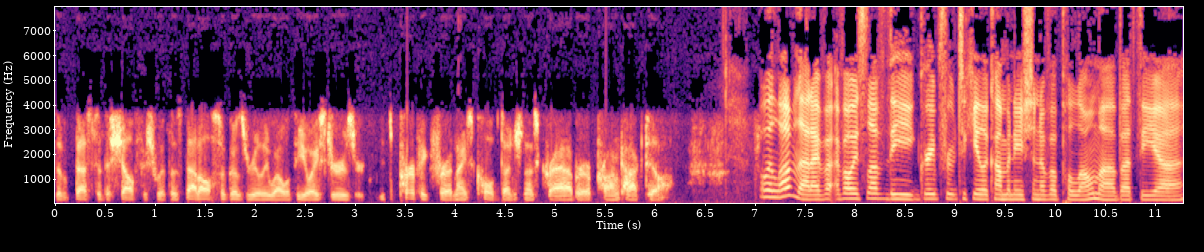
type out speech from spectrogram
the best of the shellfish with us. That also goes really well with the oysters. Or it's perfect for a nice cold Dungeness crab or a prawn cocktail. Oh, I love that. I've I've always loved the grapefruit tequila combination of a Paloma, but the uh,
